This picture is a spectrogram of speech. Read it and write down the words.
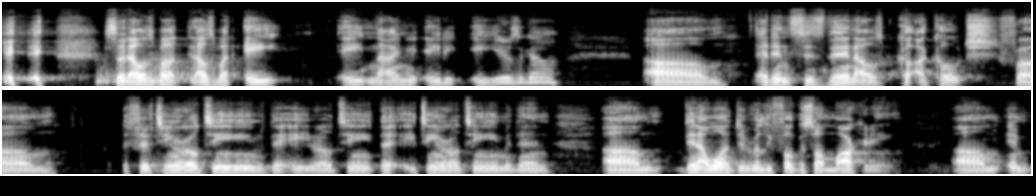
so that was about that was about eight, eight, nine, eight, eight years ago. Um, and then since then, I was I coached from the 15 year old team, the eight year old team, the 18 year old team, and then um, then I wanted to really focus on marketing, um, and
